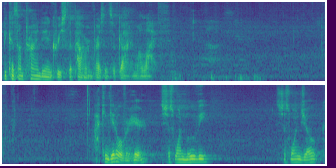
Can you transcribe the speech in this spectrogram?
because I'm trying to increase the power and presence of God in my life. Can get over here. It's just one movie, it's just one joke,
